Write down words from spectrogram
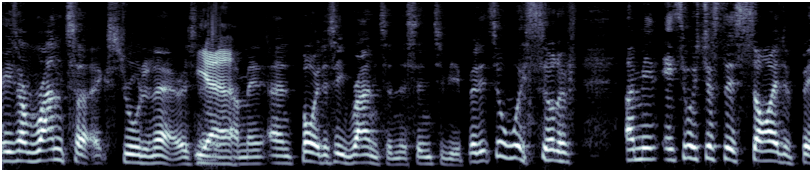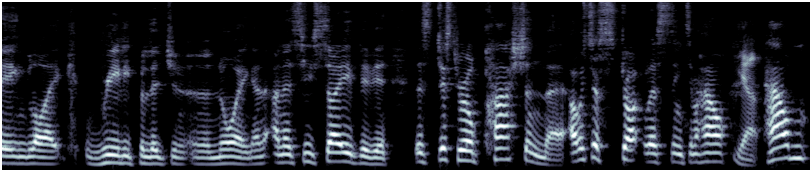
he's a ranter extraordinaire, isn't Yeah. he? I mean, and boy, does he rant in this interview. But it's always sort of, I mean, it's always just this side of being like really belligerent and annoying. And and as you say, Vivien, there's just real passion there. I was just struck listening to how Yeah. how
